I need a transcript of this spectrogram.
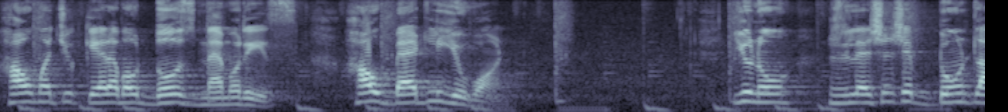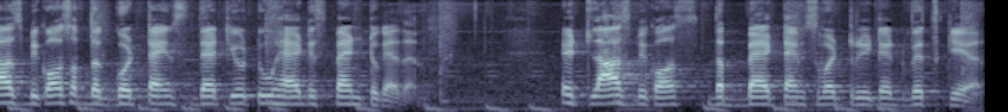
how much you care about those memories, how badly you want. You know, relationship don't last because of the good times that you two had spent together. It lasts because the bad times were treated with care.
